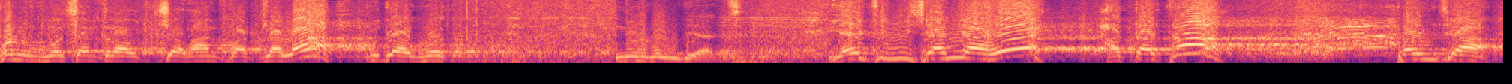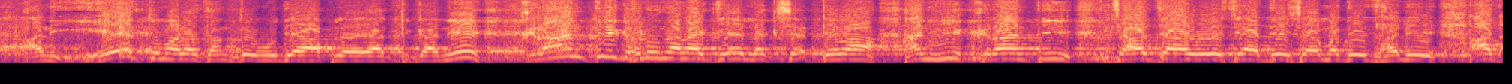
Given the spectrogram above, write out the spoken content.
म्हणून वसंतराव चव्हाण पाटलाला उद्या निवडून द्याच याची निशाणी आहे हाताचा पंचा आणि हे तुम्हाला सांगतो उद्या आपल्या या ठिकाणी क्रांती घडून आणायची आहे लक्षात ठेवा. आणि ही क्रांती ज्या ज्या वेळेस या देशामध्ये झाली आज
